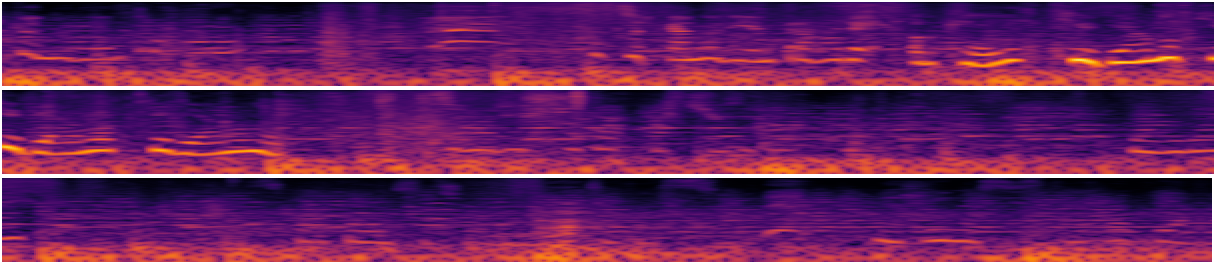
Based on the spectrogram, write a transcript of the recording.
Cercando di entrare. Sto cercando di entrare. Ok, chiudiamo, chiudiamo, chiudiamo. Sono riuscita a chiudere. Quindi spero che non succeda niente adesso. Merlino si sta arrabbiando.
